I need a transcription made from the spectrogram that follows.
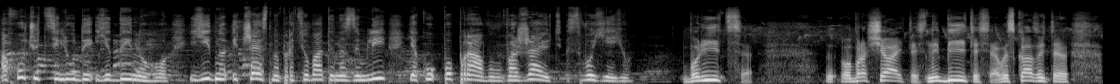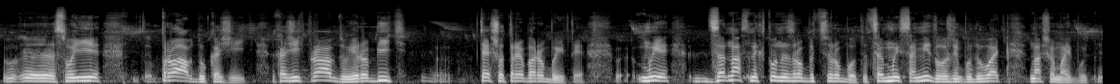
А хочуть ці люди єдиного, гідно і чесно працювати на землі, яку по праву вважають своєю. Боріться, обращайтесь, не бійтеся, висказуйте е, свої правду, кажіть. Кажіть правду і робіть е, те, що треба робити. Ми, за нас ніхто не зробить цю роботу. Це ми самі повинні будувати наше майбутнє.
